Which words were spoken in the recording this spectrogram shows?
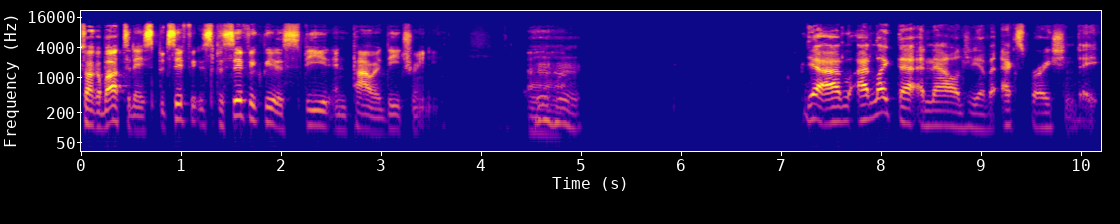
talk about today, specific, specifically the speed and power detraining. Uh, Mhm. Yeah, I, I like that analogy of an expiration date.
